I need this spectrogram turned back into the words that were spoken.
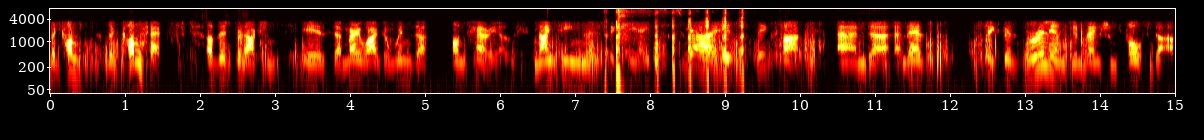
the con- the context of this production is uh, Merry Wives of Windsor, Ontario, 1968. yeah, it's big fun, and uh, and there's Shakespeare's brilliant invention, Falstaff,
